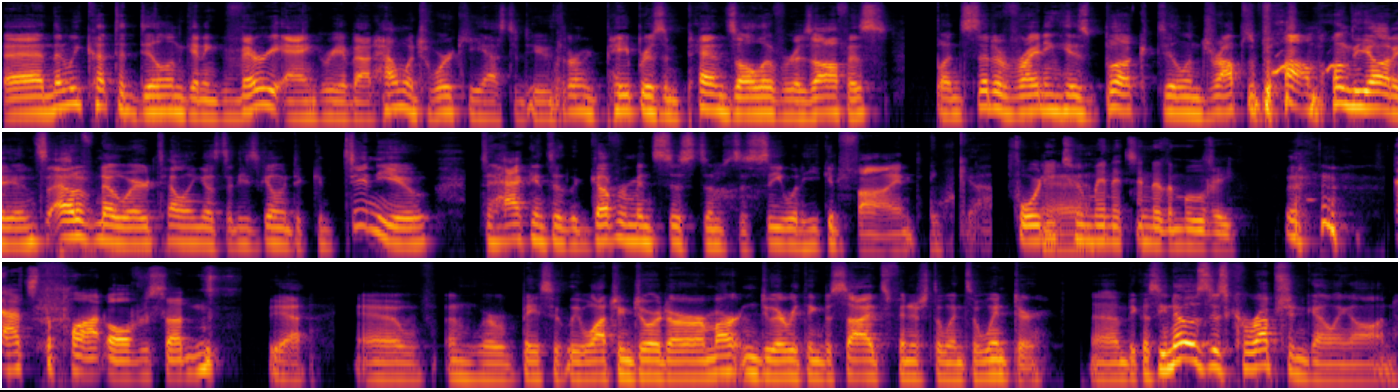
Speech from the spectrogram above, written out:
And then we cut to Dylan getting very angry about how much work he has to do, throwing papers and pens all over his office. But instead of writing his book, Dylan drops a bomb on the audience out of nowhere, telling us that he's going to continue to hack into the government systems to see what he could find. Forty-two Yeah. minutes into the movie, that's the plot. All of a sudden, Yeah. Uh, and we're basically watching George R. R. Martin do everything besides finish The Winds of Winter. Um, because he knows there's corruption going on.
